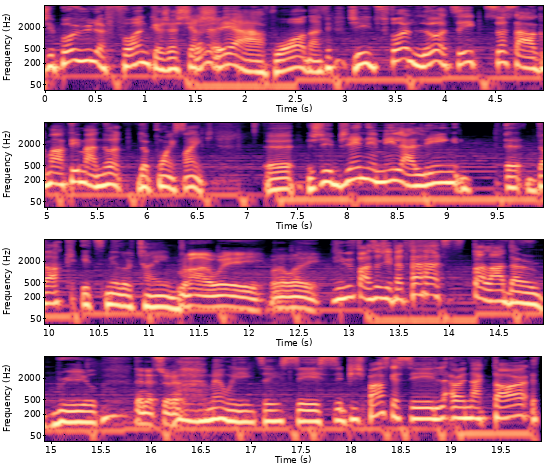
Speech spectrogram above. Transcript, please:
J'ai pas eu le fun que je cherchais Ouais. à avoir dans le film. J'ai eu du fun là, tu sais. Ça, ça a augmenté ma note de 0.5. Euh, j'ai bien aimé la ligne euh, Doc, it's Miller time. Ah oui, ouais, ouais. J'ai vu faire ça, j'ai fait Ah, pas l'air d'un real. C'est naturel. Ah, mais oui, tu sais. c'est- c'est- Puis je pense que c'est un acteur, tu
